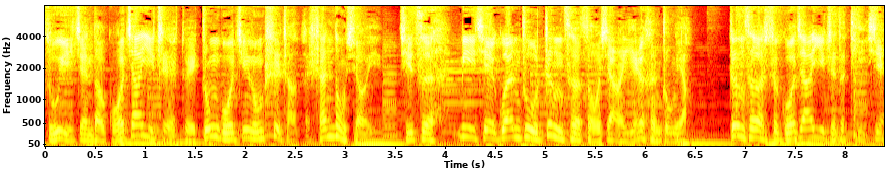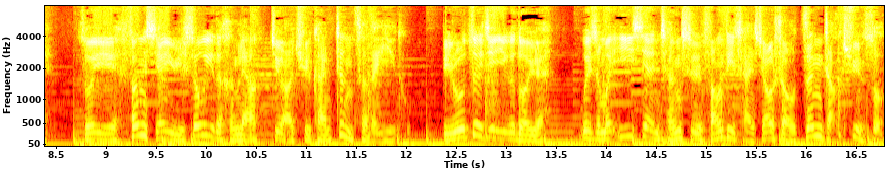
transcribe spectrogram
足以见到国家意志对中国金融市场的煽动效应。其次，密切关注政策走向也很重要。政策是国家意志的体现，所以风险与收益的衡量就要去看政策的意图。比如最近一个多月，为什么一线城市房地产销售增长迅速，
